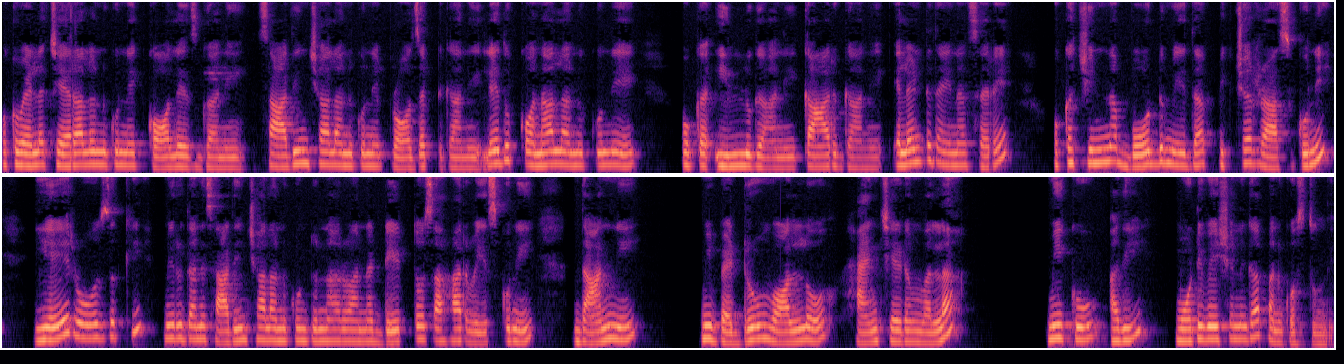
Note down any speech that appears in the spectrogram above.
ఒకవేళ చేరాలనుకునే కాలేజ్ కానీ సాధించాలనుకునే ప్రాజెక్ట్ కానీ లేదు కొనాలనుకునే ఒక ఇల్లు కానీ కారు కానీ ఎలాంటిదైనా సరే ఒక చిన్న బోర్డు మీద పిక్చర్ రాసుకుని ఏ రోజుకి మీరు దాన్ని సాధించాలనుకుంటున్నారు అన్న డేట్తో సహా వేసుకుని దాన్ని మీ బెడ్రూమ్ వాల్లో హ్యాంగ్ చేయడం వల్ల మీకు అది మోటివేషన్గా పనికొస్తుంది.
